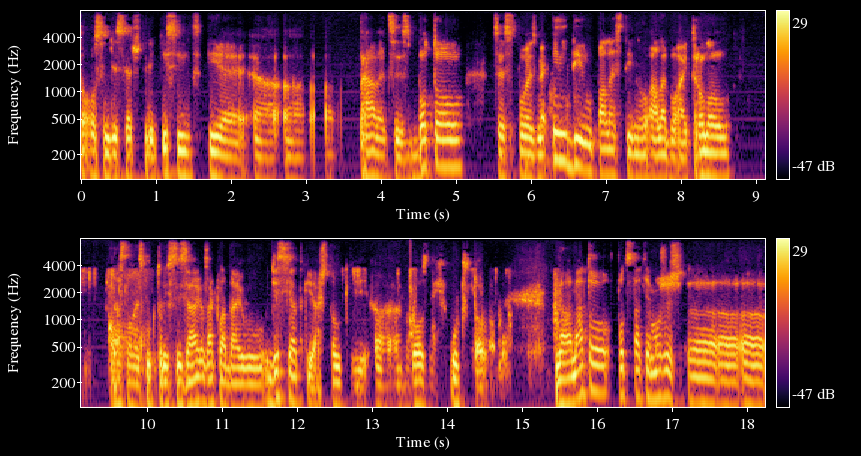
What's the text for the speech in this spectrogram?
184 tisíc je uh, uh, práve cez botov, cez povedzme Indiu, Palestínu alebo aj trolov na Slovensku, ktorí si za, zakladajú desiatky až stovky uh, rôznych účtov. No a na to v podstate môžeš uh, uh,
